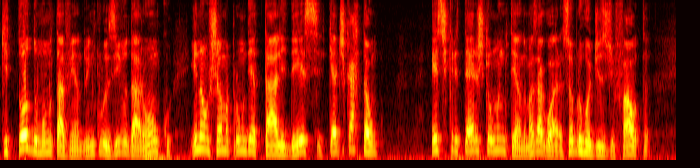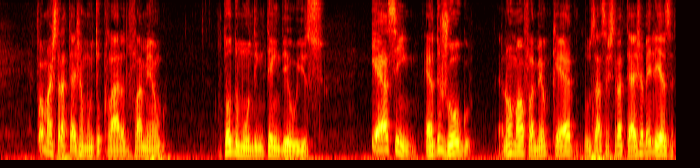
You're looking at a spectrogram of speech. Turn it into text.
que todo mundo tá vendo, inclusive o Daronco, e não chama para um detalhe desse, que é de cartão? Esses critérios que eu não entendo. Mas agora, sobre o rodízio de falta, foi uma estratégia muito clara do Flamengo. Todo mundo entendeu isso. E é assim, é do jogo. É normal, o Flamengo quer usar essa estratégia, beleza.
